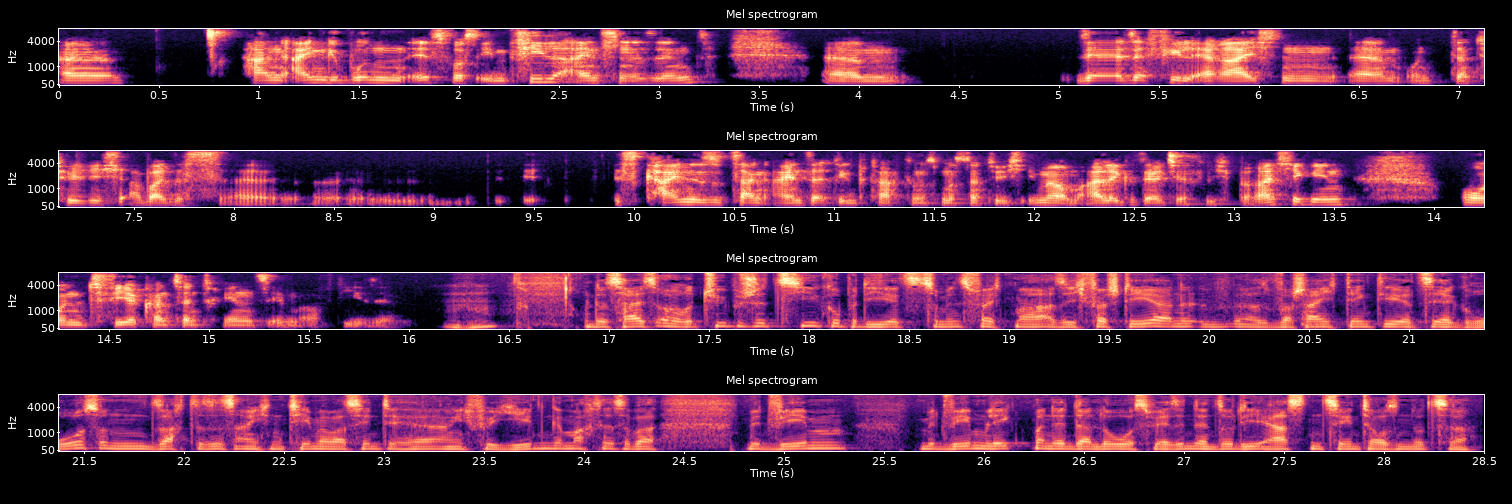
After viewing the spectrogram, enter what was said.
äh, eingebunden ist, wo es eben viele Einzelne sind, ähm, sehr, sehr viel erreichen ähm, und natürlich aber das äh, ist keine sozusagen einseitige Betrachtung. Es muss natürlich immer um alle gesellschaftlichen Bereiche gehen und wir konzentrieren uns eben auf diese. Mhm. Und das heißt, eure typische Zielgruppe, die jetzt zumindest vielleicht mal, also ich verstehe, also wahrscheinlich denkt ihr jetzt sehr groß und sagt, das ist eigentlich ein Thema, was hinterher eigentlich für jeden gemacht ist, aber mit wem, mit wem legt man denn da los? Wer sind denn so die ersten 10.000 Nutzer?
